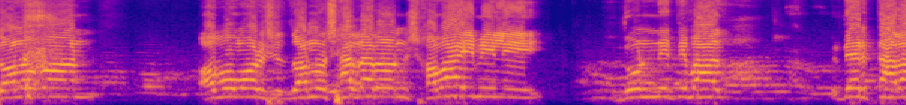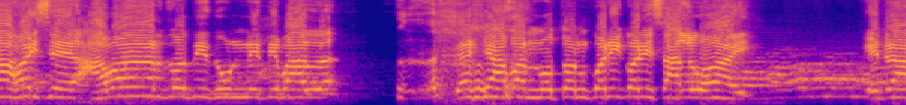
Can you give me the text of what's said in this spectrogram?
জনগণ, অবমর জনসাধারণ সবাই মিলি দুর্নীতিবাজদের তারা হয়েছে। আবার যদি দুর্নীতিবাজ দেশে আবার নতুন করি করি চালু হয়, এটা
